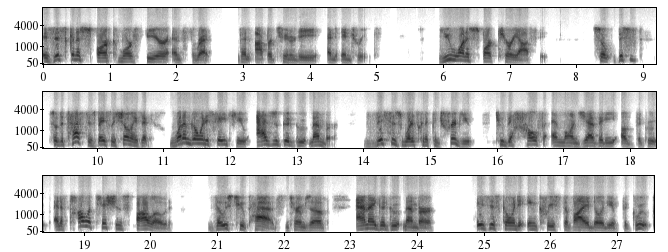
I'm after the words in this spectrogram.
is this going to spark more fear and threat than opportunity and intrigue? You want to spark curiosity. So this is so the test is basically showing is that what I'm going to say to you as a good group member, this is what it's going to contribute to the health and longevity of the group. And if politicians followed those two paths in terms of am I a good group member? Is this going to increase the viability of the group?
